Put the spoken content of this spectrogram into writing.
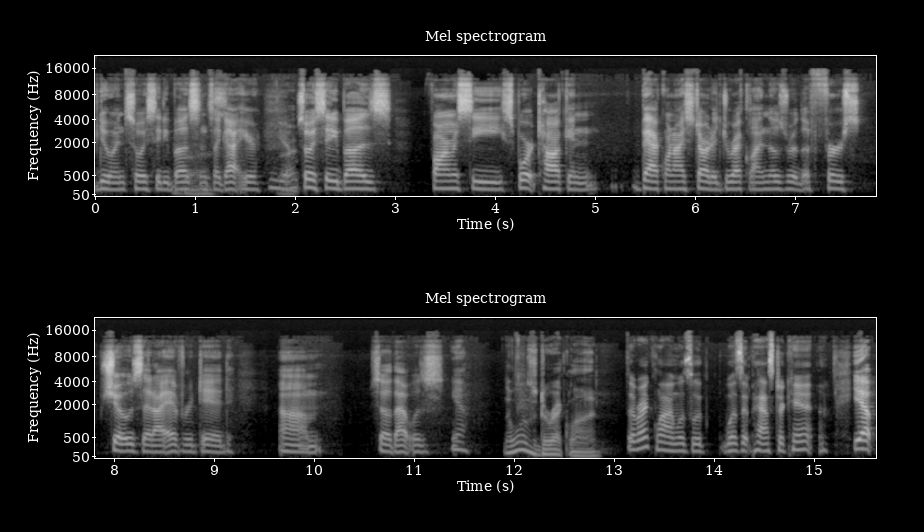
doing Soy City Buzz, since I got here. Yeah. Soy City Buzz, pharmacy, sport talk, and back when I started Direct Line, those were the first shows that I ever did. Um, so that was yeah. That was direct line. The rec line was with was it Pastor Kent? Yep,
